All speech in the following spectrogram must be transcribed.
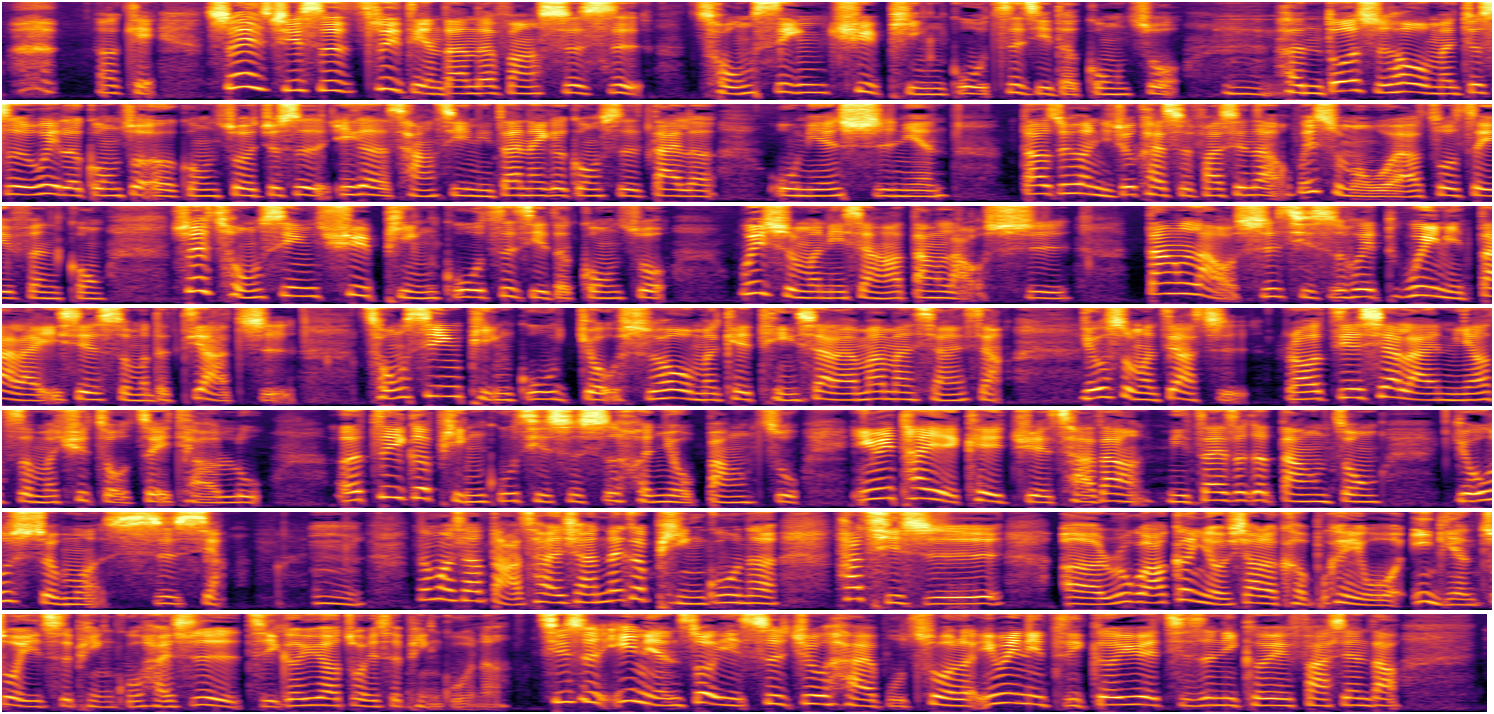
OK，所以其实最简单的方式是重新去评估自己的工作。嗯，很多时候我们就是为了工作而工作，就是一个长期你在那个公司待了五年、十年，到最后你就开始发现到为什么我要做这一份工。所以重新去评估自己的工作。为什么你想要当老师？当老师其实会为你带来一些什么的价值？重新评估，有时候我们可以停下来慢慢想一想，有什么价值，然后接下来你要怎么去走这条路？而这个评估其实是很有帮助，因为它也可以觉察到你在这个当中有什么思想，嗯，那么想打岔一下，那个评估呢，它其实呃，如果要更有效的，可不可以我一年做一次评估，还是几个月要做一次评估呢？其实一年做一次就还不错了，因为你几个月，其实你可以发现到。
